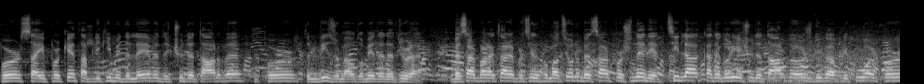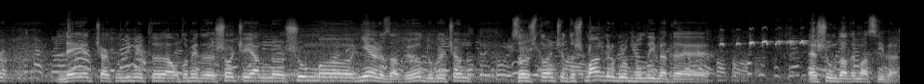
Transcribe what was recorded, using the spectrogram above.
për sa i përket aplikimit të lejeve të qytetarëve për të lëvizur me automjetet e tyre. Besar Bajraktari e përcjell informacionin, Besar përshëndetje, cila kategori e qytetarëve është duke aplikuar për leje të qarkullimit të automjeteve, shoh që janë në shumë njerëz aty, duke qenë se është thonë që të shmangen grumbullimet e shumta dhe masive.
